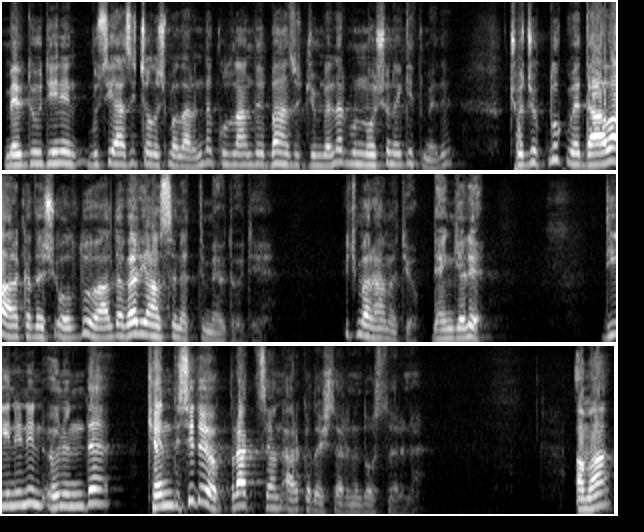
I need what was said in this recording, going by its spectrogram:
Mevdudi'nin bu siyasi çalışmalarında kullandığı bazı cümleler bunun hoşuna gitmedi. Çocukluk ve dava arkadaşı olduğu halde ver yansın etti Mevdudi'ye. Hiç merhamet yok. Dengeli. Dininin önünde kendisi de yok. Bırak sen arkadaşlarını, dostlarını. Ama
